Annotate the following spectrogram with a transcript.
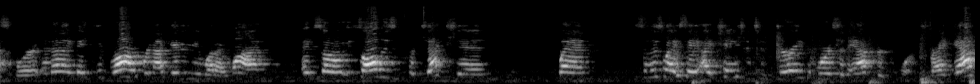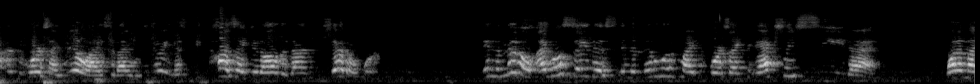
ask for it, and then I make him wrong for not giving me what I want. And so it's all this projection when so that's why I say I changed it to during divorce and after divorce, right? After divorce, I realized that I was doing this because I did all the darn shadow work. In the middle, I will say this: in the middle of my divorce, I could actually see that one of my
